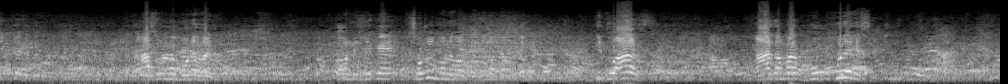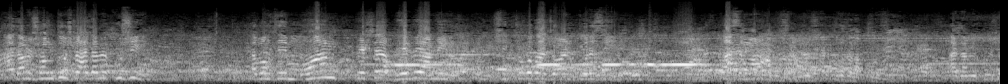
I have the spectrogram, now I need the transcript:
শিক্ষা জাতির আসলে মনে হয় তখন নিজেকে ছোট মনে হতো। কিন্তু আজ আজ আমার বুক খুলে গেছে। আজ আমি সন্তুষ্ট, আজ আমি খুশি। এবং যে মহান পেশা ভেবে আমি শিক্ষকতা জয়েন করেছি আজ আমার আমি লাভ করেছি। আজ আমি খুশি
